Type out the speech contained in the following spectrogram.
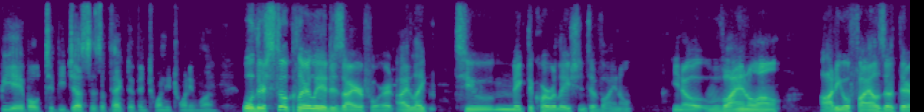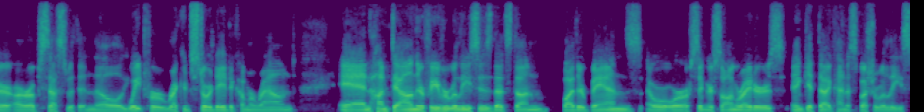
be able to be just as effective in 2021? Well, there's still clearly a desire for it. I like to make the correlation to vinyl. You know, vinyl audiophiles out there are obsessed with it and they'll wait for record store day to come around and hunt down their favorite releases that's done by their bands or, or singer songwriters and get that kind of special release.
